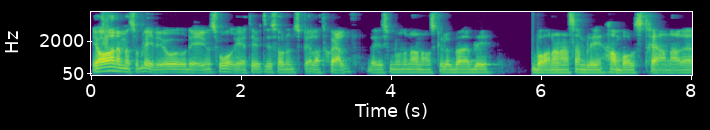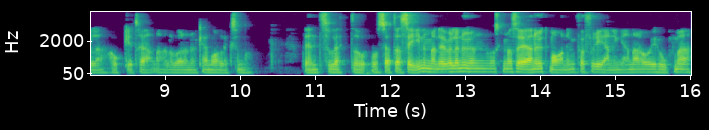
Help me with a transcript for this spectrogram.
Ja, nej, men så blir det ju och det är ju en svårighet. Givetvis har du inte spelat själv. Det är ju som om någon annan skulle börja bli barnen här sen bli handbollstränare eller hockeytränare eller vad det nu kan vara. Liksom det är inte så lätt att, att, sätta sig in, men det är väl nu en, vad ska man säga, en utmaning för föreningarna och ihop med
